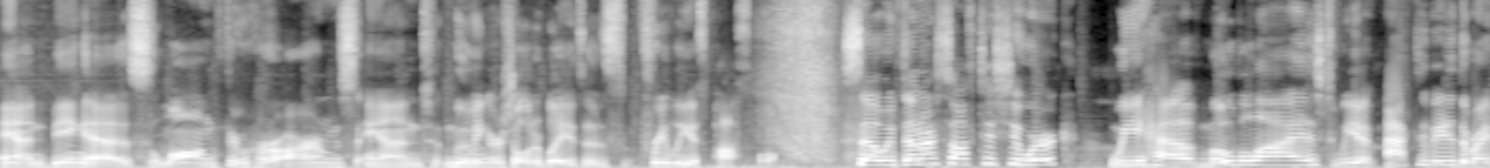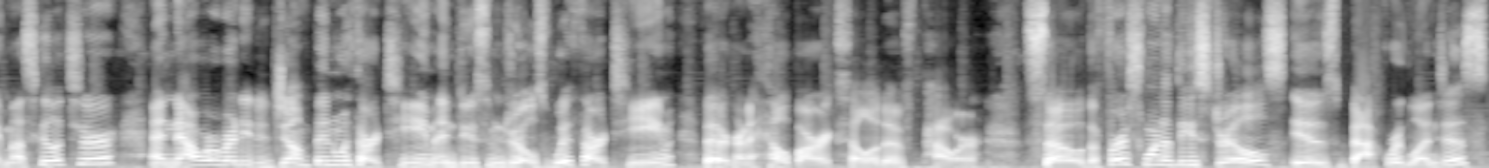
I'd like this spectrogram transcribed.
and being as long through her arms and moving her shoulder blades as freely as possible. So we've done our soft tissue work. We have mobilized, we have activated the right musculature, and now we're ready to jump in with our team and do some drills with our team that are gonna help our accelerative power. So the first one of these drills is backward lunges.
